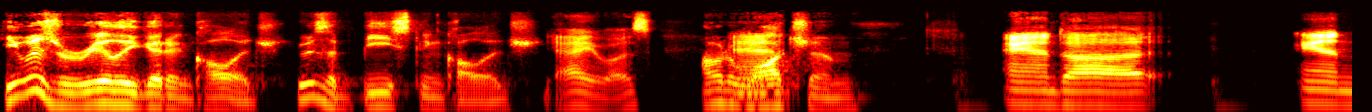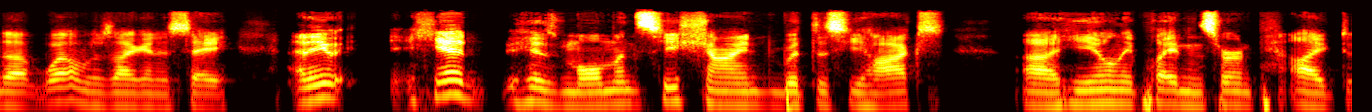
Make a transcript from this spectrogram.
He was really good in college. He was a beast in college. Yeah, he was. I would watch him. And uh, and uh, what was I going to say? And think he had his moments. He shined with the Seahawks. Uh, he only played in certain like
